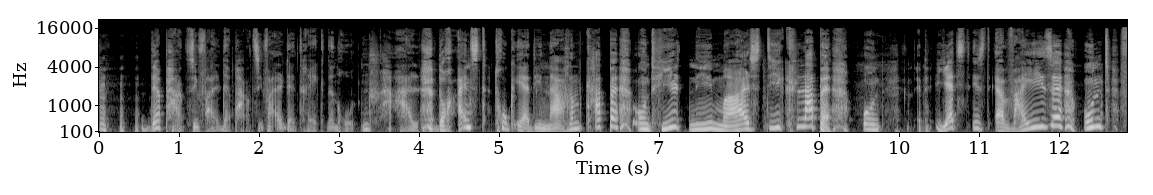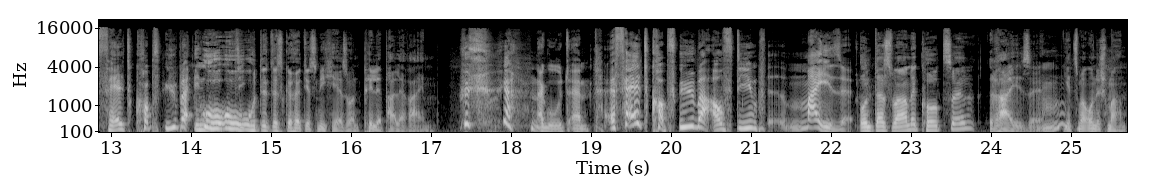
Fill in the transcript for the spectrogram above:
Der Parzifal, der Parzifal, der trägt einen roten Schal. Doch einst trug er die Narrenkappe und hielt niemals die Klappe. Und jetzt ist er weise und fällt kopfüber in... Oh, oh, oh, das gehört jetzt nicht her, so ein Pille-Palle-Reim. Ja, na gut. Ähm, fällt kopfüber auf die äh, Meise. Und das war eine kurze Reise. Jetzt mal ohne Schmarrn.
